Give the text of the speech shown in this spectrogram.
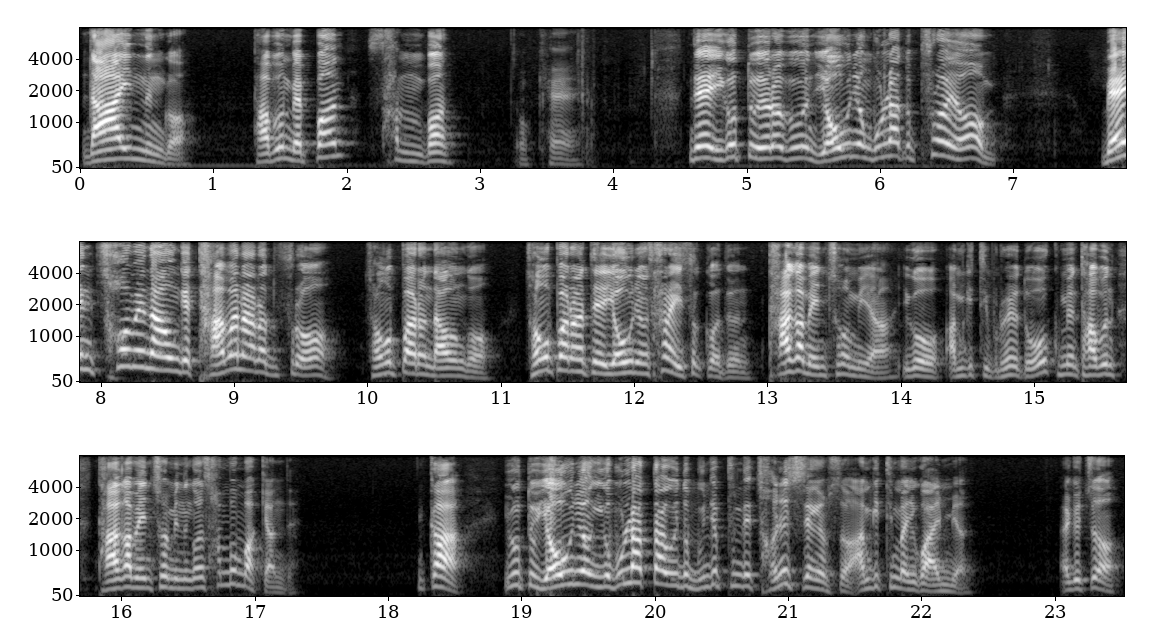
나 있는 거. 답은 몇 번? 3번. 오케이. 네, 이것도 여러분 여운형 몰라도 풀어요. 맨 처음에 나온 게 다만 알아도 풀어. 정읍발은 나온 거. 정읍발한테 여운형 살아 있었거든. 다가 맨 처음이야. 이거 암기 팁으로 해도. 그러면 답은 다가 맨 처음 있는 건 3번밖에 안 돼. 그러니까 이것도 여운형 이거 몰랐다고 해도 문제 푸는데 전혀 지장이 없어. 암기 팁만 이거 알면. 알겠죠?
